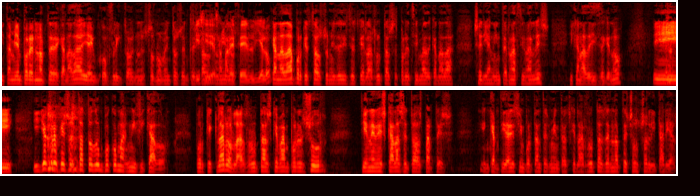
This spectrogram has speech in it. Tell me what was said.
y también por el norte de Canadá y hay un conflicto en estos momentos entre sí, Estados sí, desaparece el hielo. y Canadá porque Estados Unidos dice que las rutas por encima de Canadá serían internacionales y Canadá dice que no. Y, y yo creo que eso está todo un poco magnificado porque claro, las rutas que van por el sur tienen escalas en todas partes, en cantidades importantes, mientras que las rutas del norte son solitarias.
